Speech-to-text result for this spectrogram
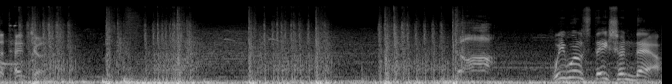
Attention. We will station there.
